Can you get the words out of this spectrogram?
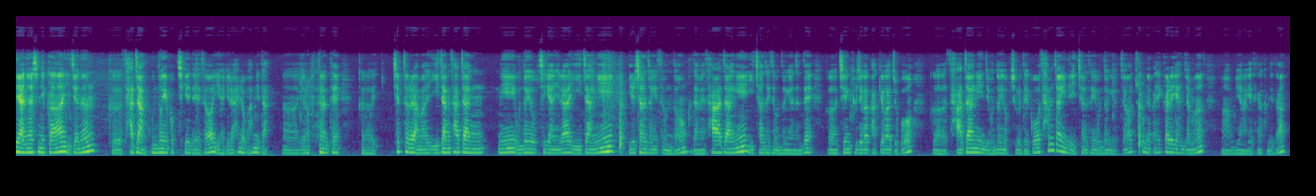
예, 안녕하십니까. 이제는 그 4장 운동의 법칙에 대해서 이야기를 하려고 합니다. 어, 여러분들한테 그 챕터를 아마 2장, 4장이 운동의 법칙이 아니라 2장이 1차원성에서 운동, 그 다음에 4장이 2차원성에서 운동이었는데 그 지금 교재가 바뀌어가지고 그 4장이 이제 운동의 법칙으로 되고 3장이 이제 2차원 성의 운동이었죠. 조금 약간 헷갈리게 한 점은 어, 미안하게 생각합니다.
